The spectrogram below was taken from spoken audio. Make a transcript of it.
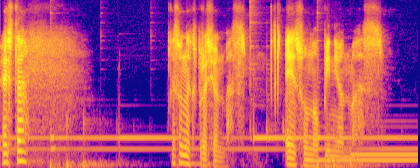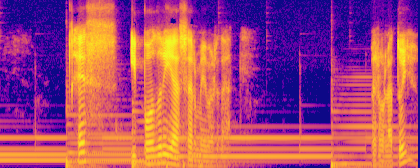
Esta es una expresión más, es una opinión más. Es y podría ser mi verdad. Pero la tuya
